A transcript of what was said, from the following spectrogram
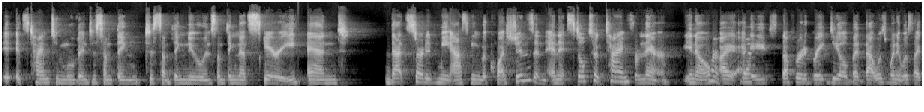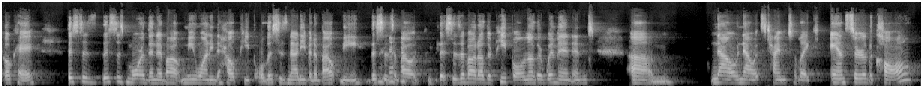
it's time to move into something to something new and something that's scary and that started me asking the questions and and it still took time from there you know sure. I, yeah. I suffered a great deal but that was when it was like okay this is this is more than about me wanting to help people this is not even about me this is about this is about other people and other women and um now now it's time to like answer the call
